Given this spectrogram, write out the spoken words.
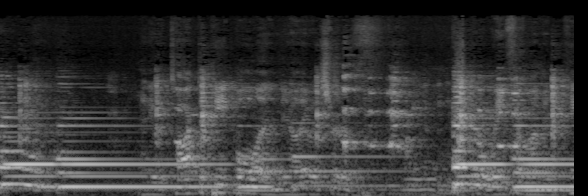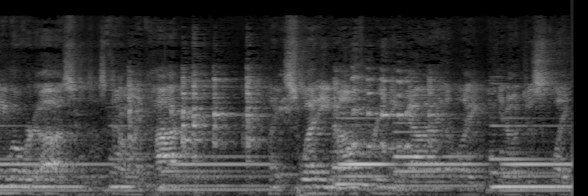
And he would talk to people, and you know, they would sort of get away from him. Over to us, was this kind of like hot, like sweaty, mouth breathing guy that, like, you know, just like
